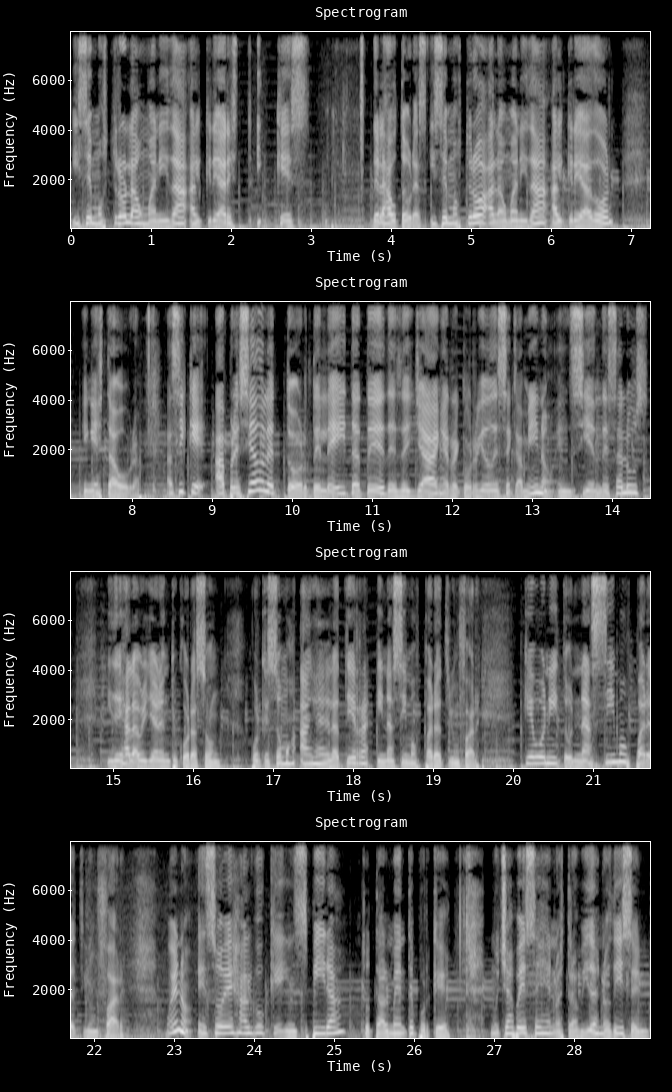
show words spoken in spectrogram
y se mostró la humanidad al crear que es de las autoras y se mostró a la humanidad al creador en esta obra. Así que, apreciado lector, deleítate desde ya en el recorrido de ese camino, enciende esa luz y déjala brillar en tu corazón, porque somos ángeles de la tierra y nacimos para triunfar. Qué bonito, nacimos para triunfar. Bueno, eso es algo que inspira totalmente porque muchas veces en nuestras vidas nos dicen,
